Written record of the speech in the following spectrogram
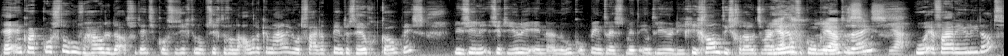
Hè, en qua kosten, hoe verhouden de advertentiekosten zich ten opzichte van de andere kanalen? Je hoort vaak dat Pinterest heel goedkoop is. Nu zi- zitten jullie in een hoek op Pinterest met interieur die gigantisch groot is, waar Ja. heel veel concurrenten ja, zijn. Ja. Hoe ervaren jullie dat?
